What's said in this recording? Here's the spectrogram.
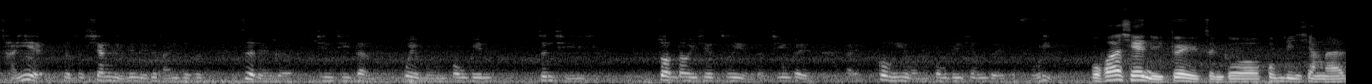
产业，就是乡里面的一个产业，就是这两个金鸡蛋为我们封冰争取赚到一些资源的经费。来供应我们封冰箱的一个福利。我发现你对整个封冰箱来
